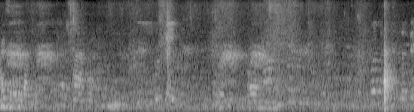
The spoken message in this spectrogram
ಆಯ್ತು ಸರ್ ಗೊತ್ತಾಗ್ತದೆ. ಹಾ ಹಾ ಉಡುಪಿ ಮತ್ತೆ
